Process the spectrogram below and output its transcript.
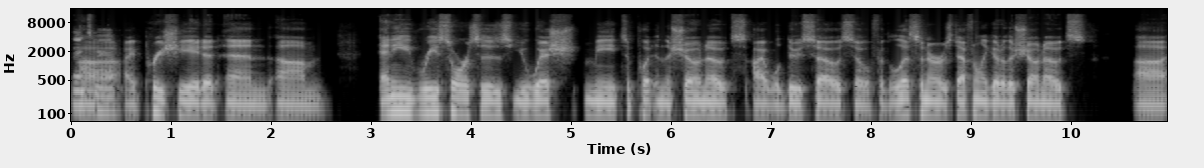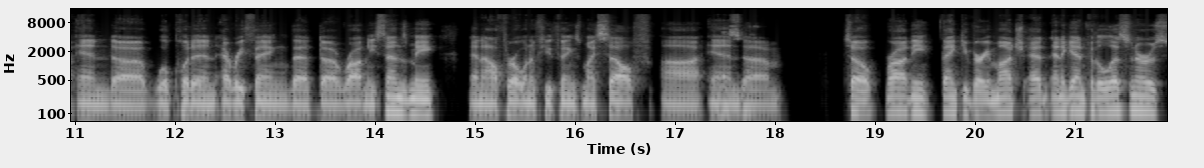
Thanks, uh, man. I appreciate it. And um, any resources you wish me to put in the show notes, I will do so. So for the listeners, definitely go to the show notes uh, and uh, we'll put in everything that uh, Rodney sends me, and I'll throw in a few things myself. Uh, and um, so, Rodney, thank you very much. And, and again, for the listeners,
